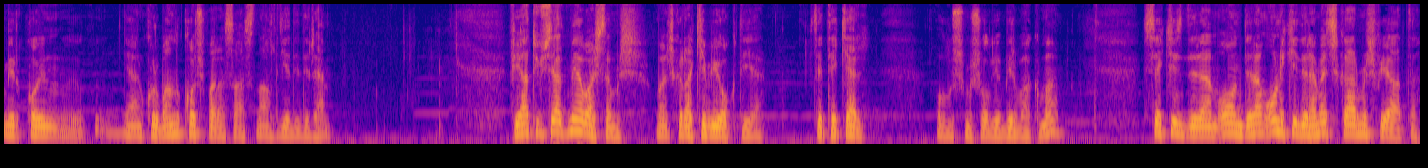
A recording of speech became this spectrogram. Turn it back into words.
Bir koyun yani kurbanlık koç parası aslında 6-7 dirhem. Fiyat yükseltmeye başlamış. Başka rakibi yok diye. İşte tekel oluşmuş oluyor bir bakıma. 8 dirhem, 10 dirhem, 12 dirheme çıkarmış fiyatı.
